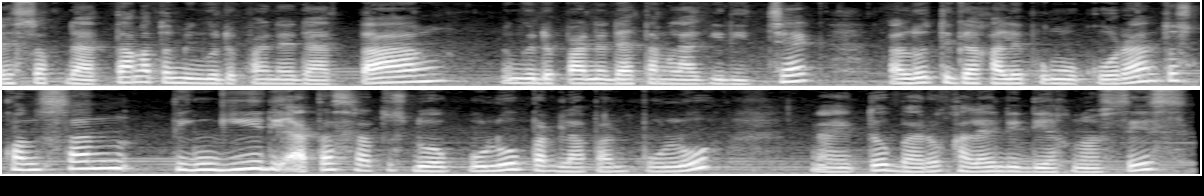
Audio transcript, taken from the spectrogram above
besok datang atau minggu depannya datang minggu depannya datang lagi dicek lalu tiga kali pengukuran terus konstan tinggi di atas 120 per 80 nah itu baru kalian didiagnosis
